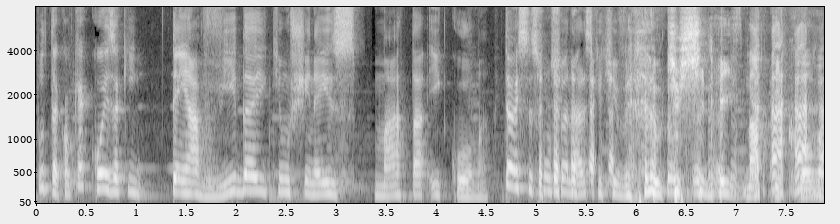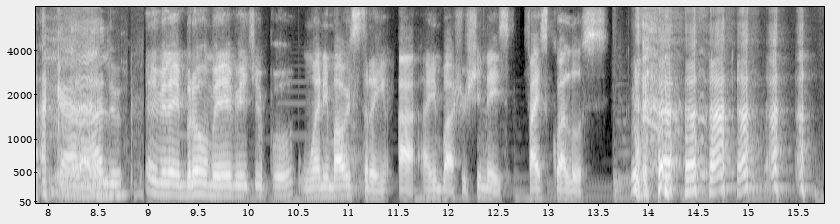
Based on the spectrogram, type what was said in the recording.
puta qualquer coisa que tenha vida e que um chinês mata e coma. Então esses funcionários que tiveram que o chinês mata e coma. Caralho. Ele me lembrou um meme, tipo, um animal estranho. Ah, aí embaixo, o chinês. Faz com a luz.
